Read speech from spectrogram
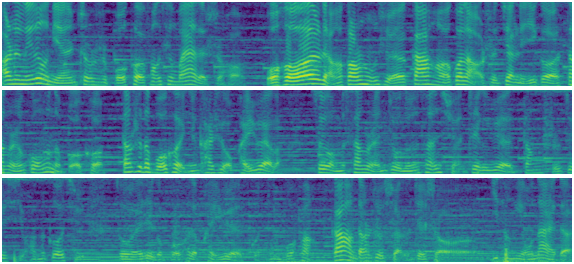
二零零六年正是博客方兴未艾的时候，我和两个高中同学嘎和关老师建立一个三个人共用的博客。当时的博客已经开始有配乐了，所以我们三个人就轮番选这个月当时最喜欢的歌曲作为这个博客的配乐滚动播放。嘎好当时就选了这首伊藤由奈的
